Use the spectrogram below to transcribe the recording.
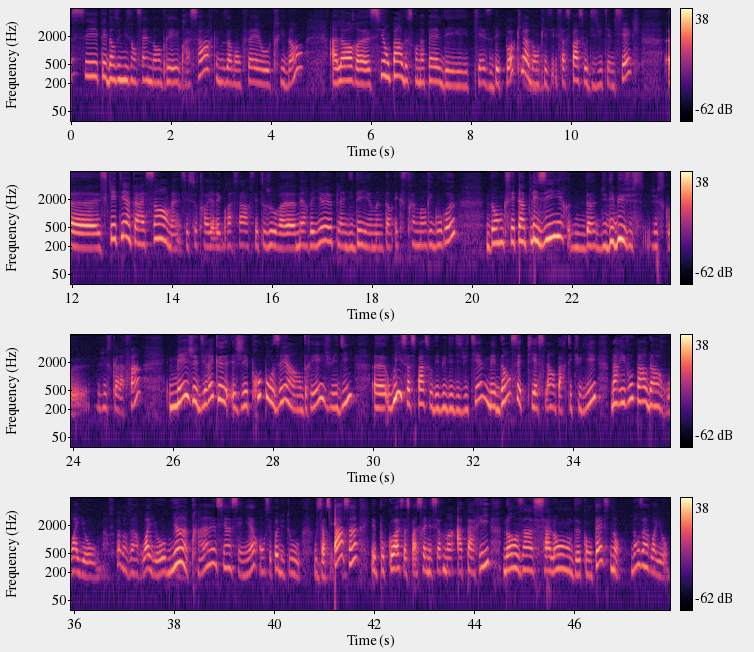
C'était dans une mise en scène d'André Brassard que nous avons fait au Trident. Alors, euh, si on parle de ce qu'on appelle des pièces d'époque, là, donc ça se passe au XVIIIe siècle, euh, ce qui a été intéressant, ben, c'est sûr, travailler avec Brassard, c'est toujours euh, merveilleux, plein d'idées et en même temps extrêmement rigoureux. Donc, c'est un plaisir du début jusqu'à la fin. Mais je dirais que j'ai proposé à André, je lui ai dit, euh, oui, ça se passe au début du 18e, mais dans cette pièce-là en particulier, Marivaux parle d'un royaume. Ce n'est pas dans un royaume, il y a un prince, il y a un seigneur, on ne sait pas du tout où ça se passe, hein, et pourquoi ça se passerait nécessairement à Paris, dans un salon de comtesse, non, dans un royaume.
